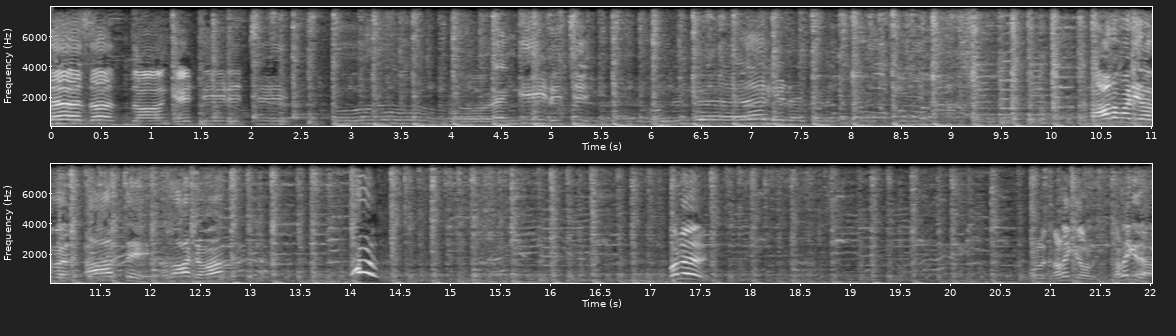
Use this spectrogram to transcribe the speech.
தவளை சத்தம் கேட்டிடுச்சு. உறங்கிடுச்சு ஒதுங்க இடம் கொடுச்சு. அந்த ஆடமாடி ஆத்தே அது ஆட்டமா. அவளுக்கு கலைக்குது அவளுக்கு கலைக்குதா?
